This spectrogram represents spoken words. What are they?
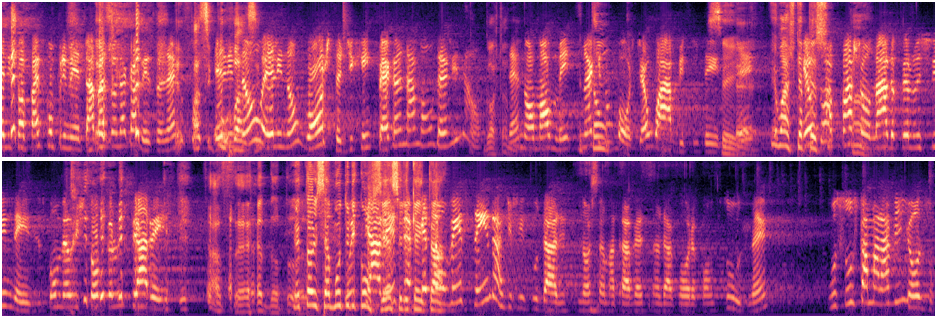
ele só faz cumprimentar batendo a cabeça, né? Eu faço ele não, ele não gosta de quem pega na mão dele, não. Gosta né? Normalmente, não é que então- não gosta, é o hábito dele. Né? Eu acho que a eu pessoa... sou apaixonada ah. pelos chineses, como eu estou pelos cearenses. Tá certo, doutor. Então isso é muito de consciência de quem está... estão vencendo as dificuldades que nós estamos atravessando agora com o SUS, né? O SUS está maravilhoso.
